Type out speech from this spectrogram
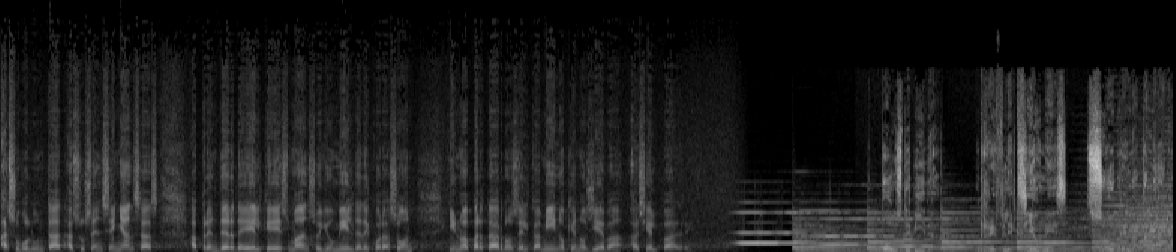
a su voluntad, a sus enseñanzas, aprender de Él que es manso y humilde de corazón y no apartarnos del camino que nos lleva hacia el Padre. Voz de vida, reflexiones sobre la palabra.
